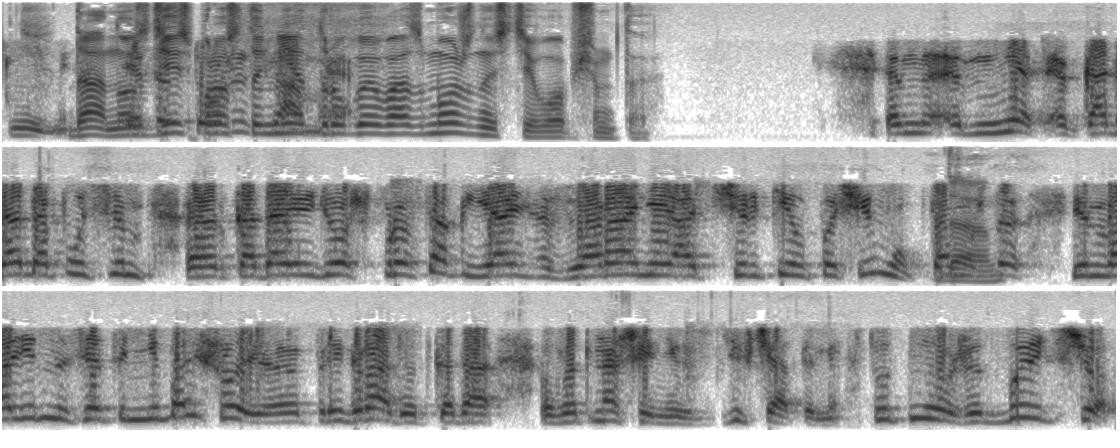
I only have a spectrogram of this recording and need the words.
с ними. Да, но Это здесь просто нет самое. другой возможности, в общем-то. Эм, эм, Нет, когда, допустим, э, когда идешь просто так, я заранее отчертил почему. Потому Да. что инвалидность это небольшой э, преграда, вот когда в отношениях с девчатами. Тут может быть все.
